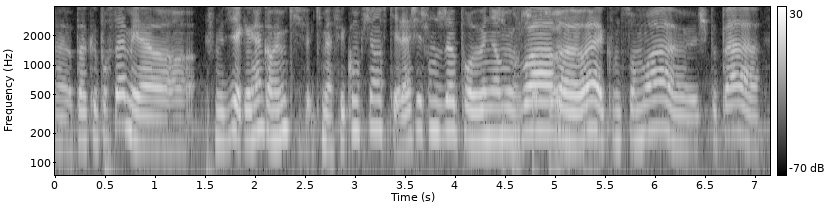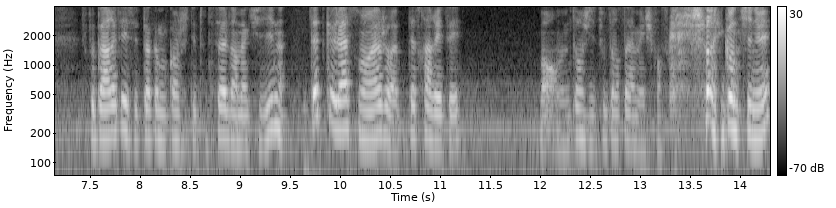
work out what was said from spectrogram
Euh, pas que pour ça, mais euh, je me dis, il y a quelqu'un quand même qui, qui m'a fait confiance, qui a lâché son job pour venir Qui me voir. voilà, compte sur moi. je peux pas, je peux pas arrêter. C'est pas comme quand j'étais toute seule dans ma cuisine. Peut-être que là, à ce moment-là, j'aurais peut-être arrêté. Bon, en même temps, je dis tout le temps ça, mais je pense que j'aurais continué.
